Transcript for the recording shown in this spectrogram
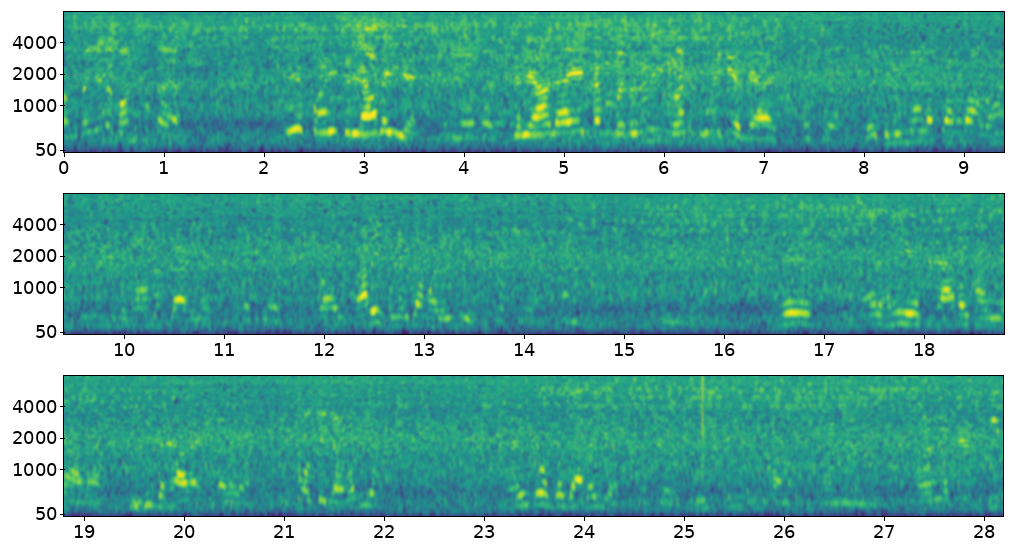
ਬਈ ਇਹਦਾ ਬੰਨ ਟੁੱਟਾ ਆ ਇਹ ਪਾਣੀ ਦਰਿਆ ਦਾ ਹੀ ਹੈ। ਦਰਿਆ ਦਾ ਇਹ ਤਾਂ ਮਤਲਬ ਨਹੀਂ ਮੱਟ ਪੂਰਾ ਹੀ ਹੁੰਦਾ ਹੈ। ਅੱਛਾ। ਇਹ ਜ਼ਮੀਨਾਂ ਦਾ ਤਗੜਾ ਹੋਣਾ ਮਕਾਨ ਦਾ ਗਾੜੀਆਂ ਅੱਛਾ। ਸਾਰੇ ਫੁੱਲ ਜਾ ਪਾਣੀ ਜੀ ਇਹ ਹੋਰ ਹਣੀ ਇਹ ਦਰਿਆ ਦਾ ਹੀ ਪਾਣੀ ਆ ਰਿਹਾ। ਇसी ਦਰਿਆ ਦਾ ਹੀ ਚੜਿਆ ਇੱਕੋ ਅੱਗੇ ਜ਼ਿਆਦਾ ਵੀ ਹੈ। ਨਹੀਂ ਤੋਂ ਅੱਗੇ ਜ਼ਿਆਦਾ ਹੀ ਹੈ। ਅੱਛਾ ਪਾਣੀ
